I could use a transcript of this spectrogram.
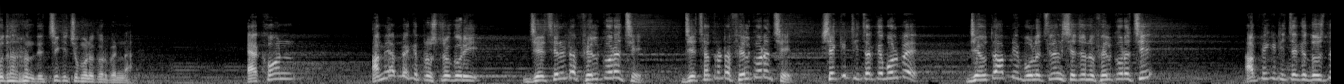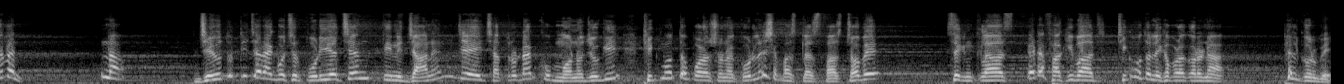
উদাহরণ দিচ্ছি, কিছু মনে করবেন না। এখন আমি আপনাকে প্রশ্ন করি, যে ছেলেটা ফেল করেছে যে ছাত্রটা ফেল করেছে, সে কি টিচারকে বলবে? যেহেতু আপনি বলেছিলেন সেজন্য ফেল করেছি, আপনি কি টিচারকে দোষ দেবেন? না। যেহেতু টিচার এক বছর পড়িয়েছেন, তিনি জানেন যে এই ছাত্রটা খুব মনোযোগী, ঠিকমতো পড়াশোনা করলে সে ফার্স্ট ক্লাস ফার্স্ট হবে সেকেন্ড ক্লাস এটা ফাঁকিবাজ, ঠিকমতো লেখাপড়া করে না ফেল করবে।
